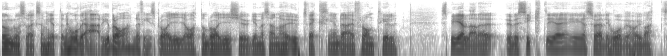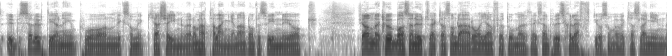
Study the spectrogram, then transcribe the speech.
ungdomsverksamheten i HV är ju bra. Det finns bra J18, bra J20 men sen har ju utväxlingen därifrån till spelare över sikt i, i SHL i HV har ju varit usel utdelning på vad man liksom cashar in med de här talangerna. De försvinner ju och till andra klubbar sen utvecklas de där då jämfört då med exempelvis Skellefteå som man kan slänga in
